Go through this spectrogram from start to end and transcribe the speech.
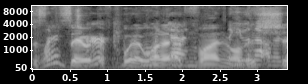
just what a say jerk. what, what I oh wanted, have fun, and like, all this shit.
